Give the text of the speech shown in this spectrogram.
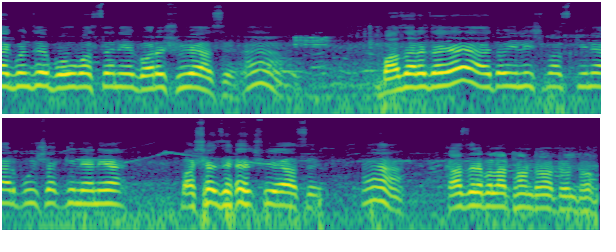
দেখবেন যে বউ বাচ্চা নিয়ে ঘরে শুয়ে আছে হ্যাঁ? বাজারে যায় হয়তো ইলিশ মাছ কিনে আর পুঁই শাক কিনে নিয়ে বাসায় যেয়ে শুয়ে আছে। হ্যাঁ? কাজের বেলা ঠন ঠন ঠন ঠন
